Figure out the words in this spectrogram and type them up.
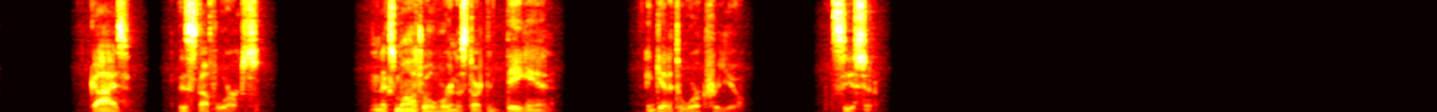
Guys, this stuff works. The next module, we're going to start to dig in and get it to work for you. See you soon.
